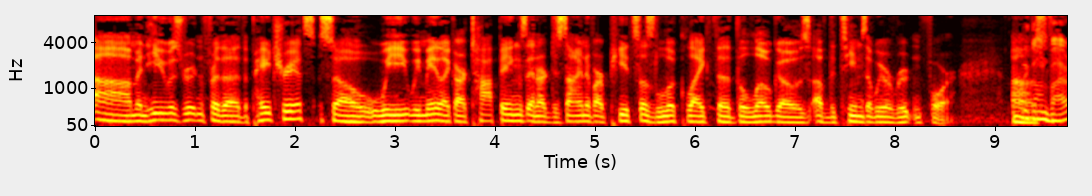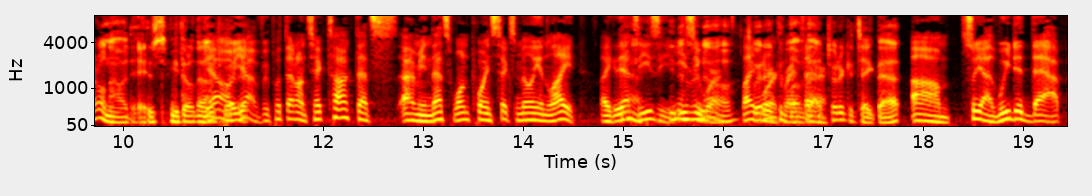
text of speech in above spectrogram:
Um, and he was rooting for the the Patriots. So we we made like our toppings and our design of our pizzas look like the the logos of the teams that we were rooting for. They've gone viral nowadays. You throw that Yeah, on oh yeah. If we put that on TikTok, that's I mean that's 1.6 million light. Like that's Yeah, easy, easy know. work, light Twitter work could right there. that. Twitter could take that. Um, so yeah, we did that.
